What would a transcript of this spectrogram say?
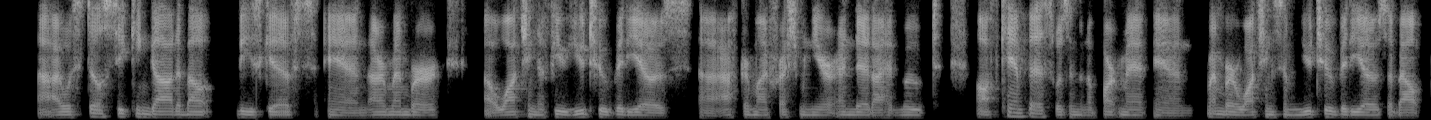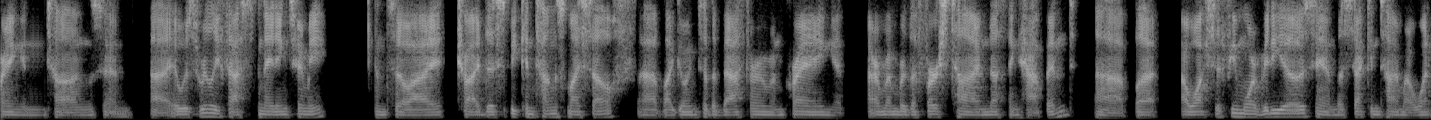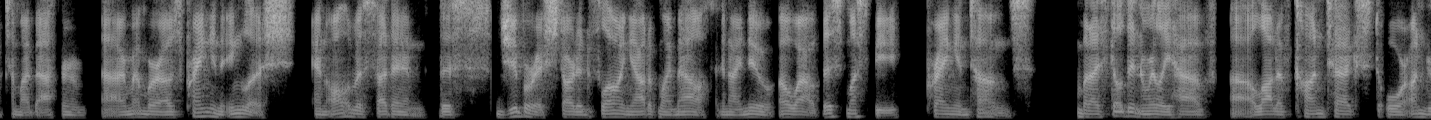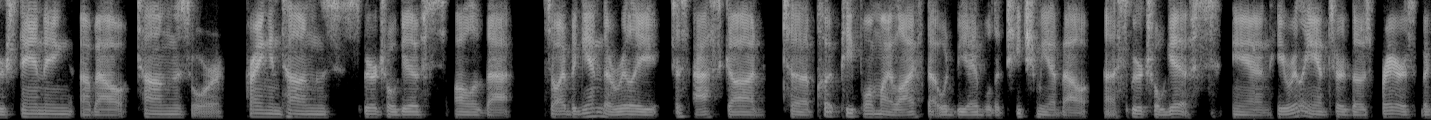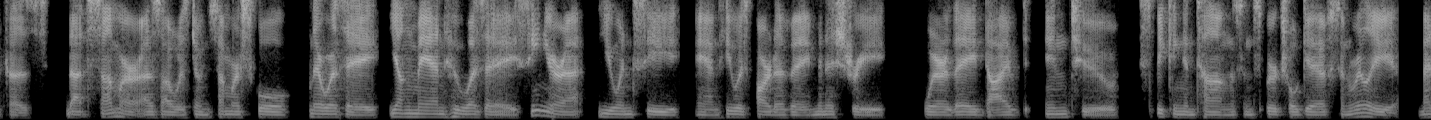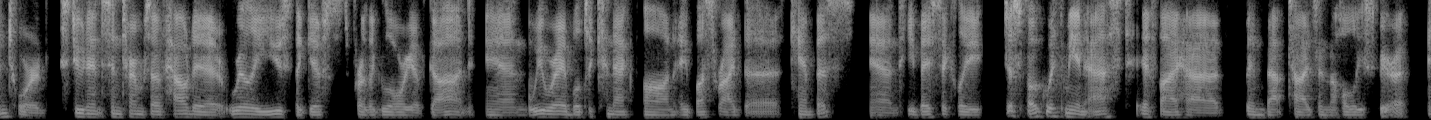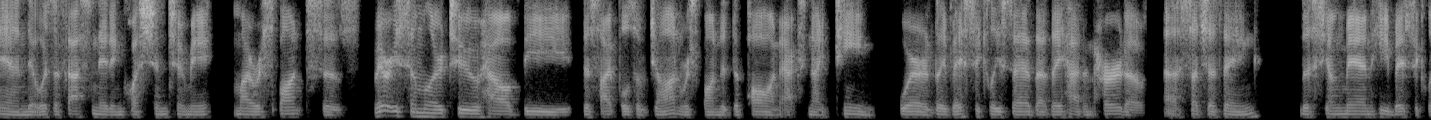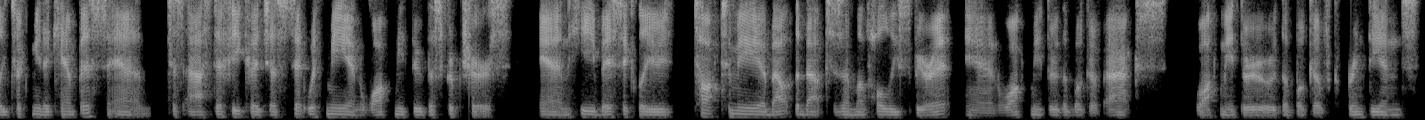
uh, I was still seeking God about these gifts. And I remember uh, watching a few YouTube videos uh, after my freshman year ended. I had moved off campus, was in an apartment, and remember watching some YouTube videos about praying in tongues. And uh, it was really fascinating to me. And so I tried to speak in tongues myself uh, by going to the bathroom and praying. And I remember the first time nothing happened, uh, but I watched a few more videos. And the second time I went to my bathroom, uh, I remember I was praying in English and all of a sudden, this gibberish started flowing out of my mouth. And I knew, oh, wow, this must be praying in tongues. But I still didn't really have uh, a lot of context or understanding about tongues or praying in tongues, spiritual gifts, all of that. So I began to really just ask God to put people in my life that would be able to teach me about uh, spiritual gifts. And He really answered those prayers because that summer, as I was doing summer school, there was a young man who was a senior at UNC, and he was part of a ministry where they dived into speaking in tongues and spiritual gifts and really mentored students in terms of how to really use the gifts for the glory of God. And we were able to connect on a bus ride to campus. And he basically just spoke with me and asked if I had been baptized in the Holy Spirit. And it was a fascinating question to me. My response is very similar to how the disciples of John responded to Paul in Acts 19, where they basically said that they hadn't heard of uh, such a thing this young man, he basically took me to campus and just asked if he could just sit with me and walk me through the scriptures. And he basically talked to me about the baptism of Holy Spirit and walked me through the book of Acts, walked me through the book of Corinthians,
